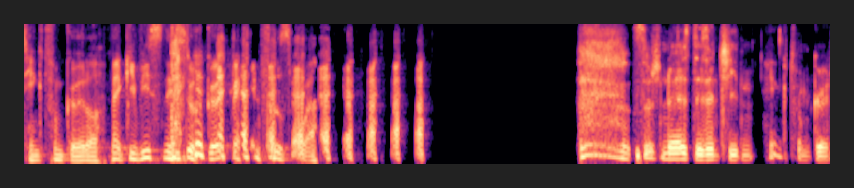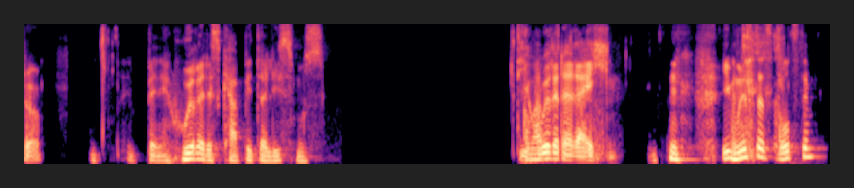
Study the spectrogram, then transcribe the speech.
Das hängt vom Geld ab. Mein Gewissen ist durch Geld beeinflussbar. so schnell ist das entschieden. Hängt vom Geld ab. Ich bin eine Hure des Kapitalismus. Die Aber Hure der Reichen ich muss das trotzdem,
